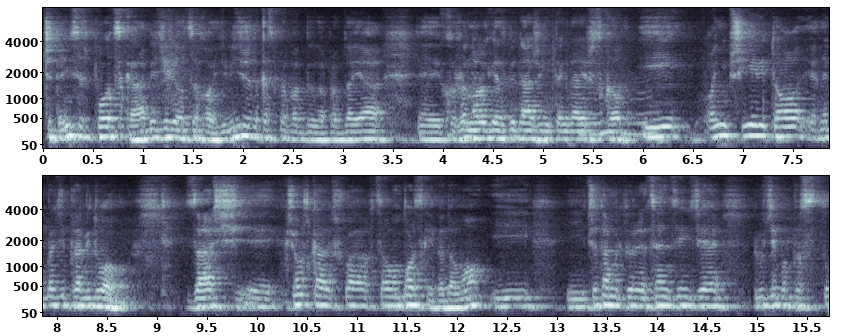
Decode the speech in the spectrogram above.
czytelnicy z Płocka wiedzieli o co chodzi, wiedzieli, że taka sprawa była, prawda, ja, y, chronologia z wydarzeń i tak dalej, wszystko i oni przyjęli to jak najbardziej prawidłowo. Zaś y, książka szła w całą Polskę, wiadomo, i, i czytamy które recenzje, gdzie ludzie po prostu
